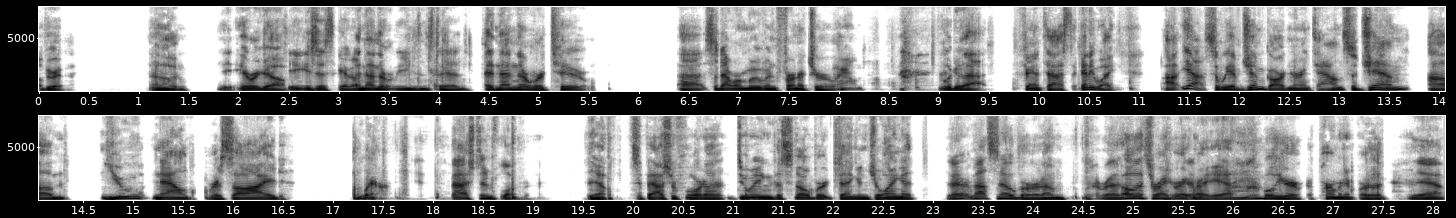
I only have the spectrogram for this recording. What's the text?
I'll be right back. Oh, here we go. You can just get And then there, instead. and then there were two. Uh, so now we're moving furniture around. Look at that. Fantastic. Anyway, uh, yeah. So we have Jim Gardner in town. So Jim, um, you now reside where? Sebastian, Florida. Yep. Sebastian, Florida, doing the snowbird thing, enjoying it. They're not snowbird. I'm not. Oh, that's right, right, right. Yeah. Mhm. Well, you're a permanent bird. Yeah.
